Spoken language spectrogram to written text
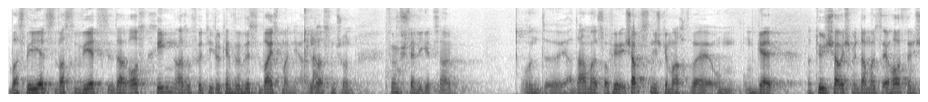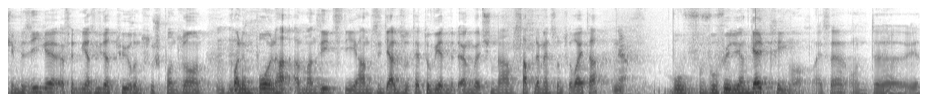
Was wir jetzt, was wir jetzt da rauskriegen, also für Titelkämpfe wissen, weiß man ja. Also Klar. das sind schon fünfstellige Zahlen. Und äh, ja, damals auf jeden Fall, ich habe es nicht gemacht, weil um, um Geld. Natürlich habe ich mir damals erhofft, wenn ich ihn besiege, öffnet mir das wieder Türen zu Sponsoren. Vor allem in Polen, hat, man sieht die haben, sind ja alle so tätowiert mit irgendwelchen Namen, Supplements und so weiter Ja. wo, wofür die dann Geld kriegen auch, weißt du? Und äh,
